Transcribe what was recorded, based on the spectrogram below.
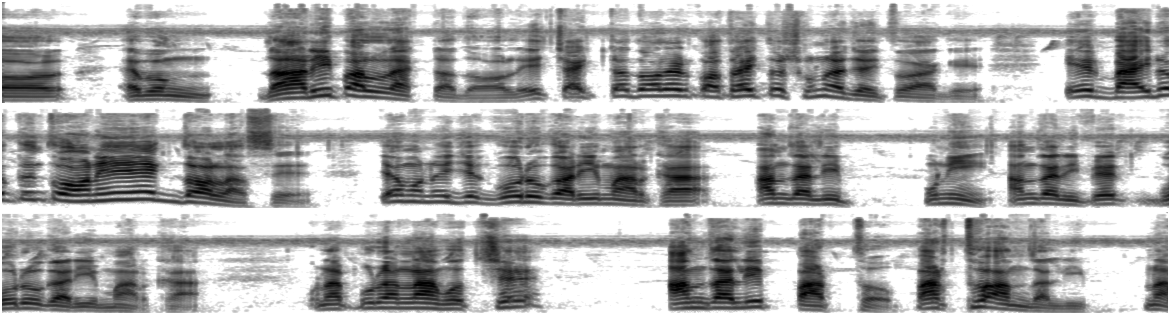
দল এবং দাঁড়িপাল্লা একটা দল, এই চারটা দলের কথাই তো শোনা যাইতো আগে। এর বাইরেও কিন্তু অনেক দল আছে। যেমন এই যে গরু গাড়ি মার্কা, আন্দালিপ, উনি আন্দালিপের গরু গাড়ি মার্কা। ওনার পুরা নাম হচ্ছে আন্দালিপ পার্থ পার্থ আন্দালিপ, না,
